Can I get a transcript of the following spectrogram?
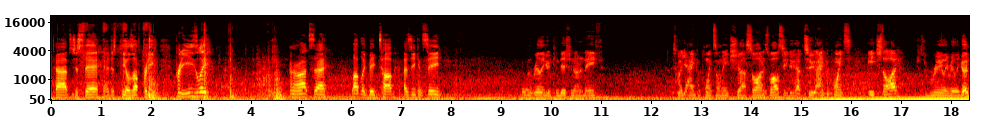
tabs just there. And it just peels off pretty pretty easily. All right, so lovely big tub, as you can see, all in really good condition underneath. It's got your anchor points on each uh, side as well. So you do have two anchor points each side, which is really, really good.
